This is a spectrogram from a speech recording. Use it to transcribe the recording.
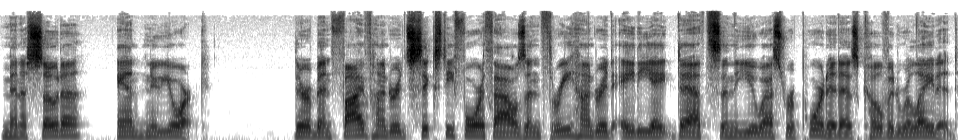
Minnesota, and New York. There have been 564,388 deaths in the U.S. reported as COVID related,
